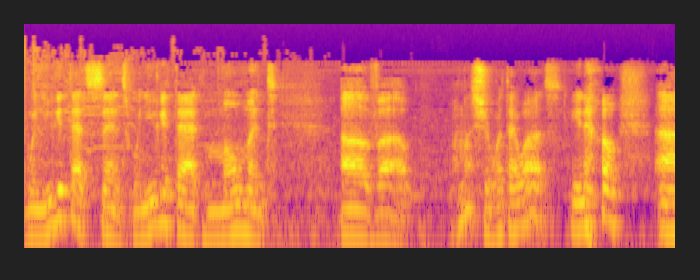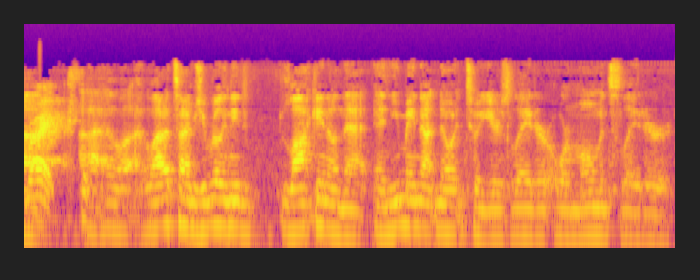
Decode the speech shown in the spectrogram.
When you get that sense, when you get that moment of, uh, I'm not sure what that was. You know, uh, right? I, a lot of times you really need to lock in on that, and you may not know it until years later or moments later.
